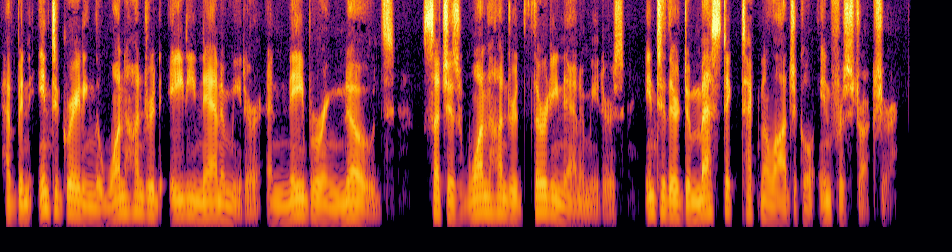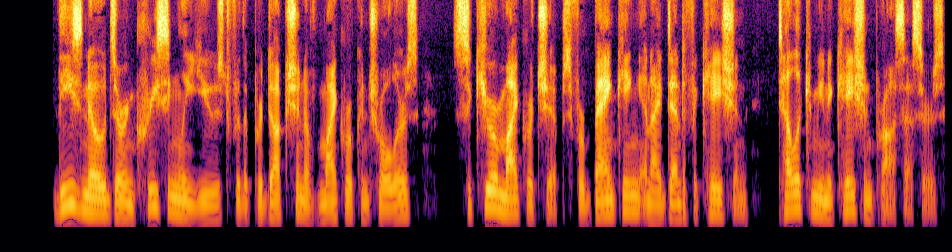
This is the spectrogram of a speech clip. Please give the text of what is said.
have been integrating the 180 nanometer and neighboring nodes, such as 130 nanometers, into their domestic technological infrastructure. These nodes are increasingly used for the production of microcontrollers, secure microchips for banking and identification, telecommunication processors,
